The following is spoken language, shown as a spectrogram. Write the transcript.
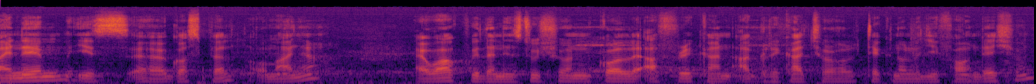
my name is uh, Gospel Omanya. I work with an institution called the African Agricultural Technology Foundation.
